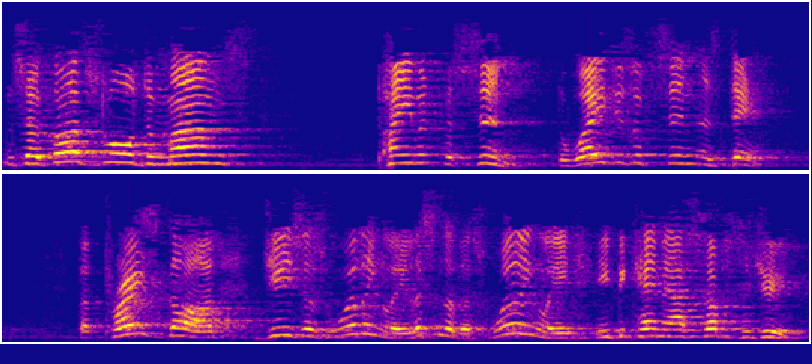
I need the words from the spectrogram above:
And so God's law demands payment for sin. The wages of sin is death. But praise God, Jesus willingly, listen to this, willingly, He became our substitute.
